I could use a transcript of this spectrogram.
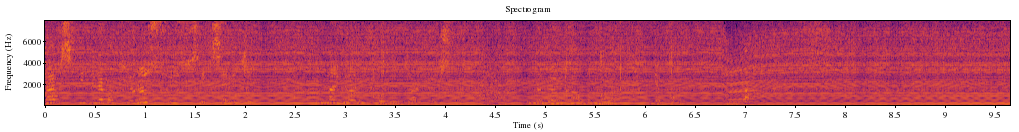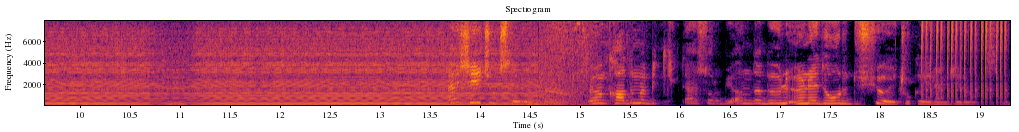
Top speed'ine bakıyoruz. 182. Bunu da görmüş oldunuz arkadaşlar. Bunu da böyle kaldırmadan yapalım. Yap. Ben şeyi çok seviyorum. Ön kaldırma bittikten sonra bir anda böyle öne doğru düşüyor ya. Çok eğlenceli o kısmı.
